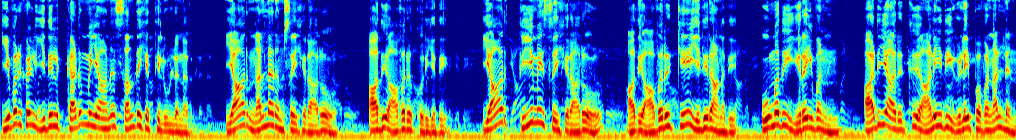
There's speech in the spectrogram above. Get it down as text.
இவர்கள் இதில் கடுமையான சந்தேகத்தில் உள்ளனர். யார் நல்லறம் செய்கிறாரோ அது அவருக்குரியது. யார் தீமை செய்கிறாரோ அது அவருக்கே எதிரானது. உமது இறைவன் அடியாருக்கு அநீதி இழைப்பவன் அல்லன்.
